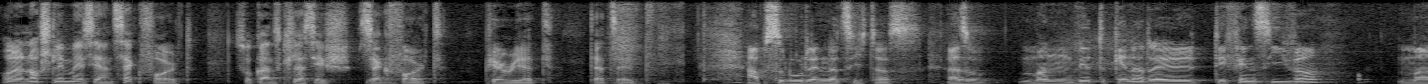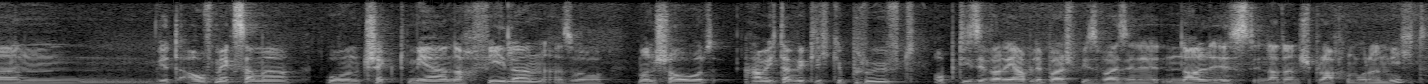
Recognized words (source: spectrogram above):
Oder noch schlimmer ist ja ein Segfault. So ganz klassisch, Segfault. Period. That's it. Absolut ändert sich das. Also man wird generell defensiver, man wird aufmerksamer und checkt mehr nach Fehlern. Also man schaut, habe ich da wirklich geprüft, ob diese Variable beispielsweise null ist in anderen Sprachen oder nicht.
